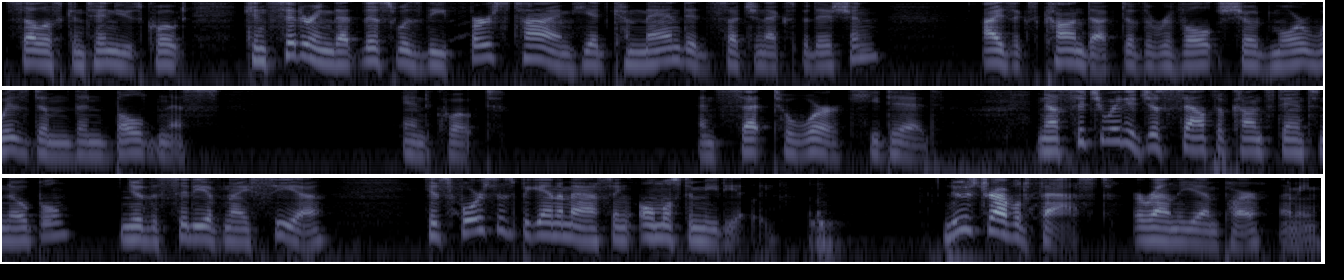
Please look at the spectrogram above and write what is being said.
Psellus continues, quote, Considering that this was the first time he had commanded such an expedition, Isaac's conduct of the revolt showed more wisdom than boldness. And set to work he did. Now, situated just south of Constantinople, near the city of Nicaea, his forces began amassing almost immediately. News traveled fast around the empire. I mean,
